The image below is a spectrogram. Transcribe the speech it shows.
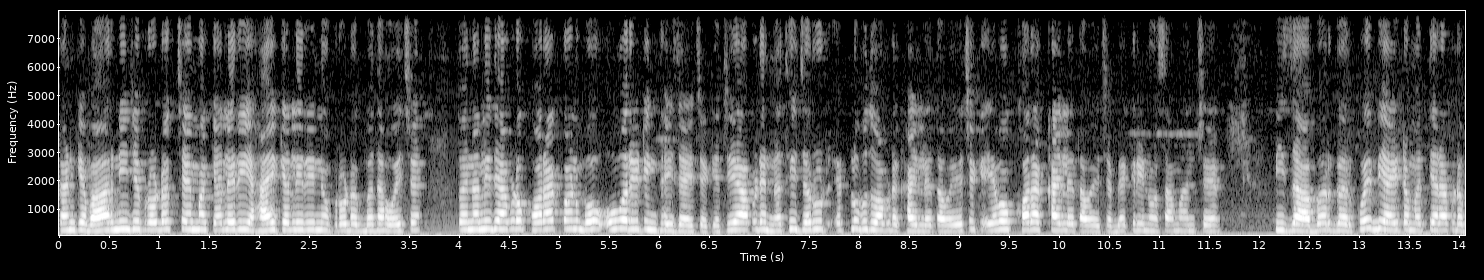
કારણ કે બહારની જે પ્રોડક્ટ છે એમાં કેલેરી હાઈ કેલેરીનો પ્રોડક્ટ બધા હોય છે. તો એના લીધે આપણો ખોરાક પણ બહુ ઓવર ઇટિંગ થઈ જાય છે કે જે આપણે નથી જરૂર એટલું બધું આપણે ખાઈ લેતા હોઈએ છીએ કે એવો ખોરાક ખાઈ લેતા હોઈએ છીએ. બેકરીનો સામાન છે પીઝા બર્ગર કોઈ બી આઈટમ અત્યારે આપણે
